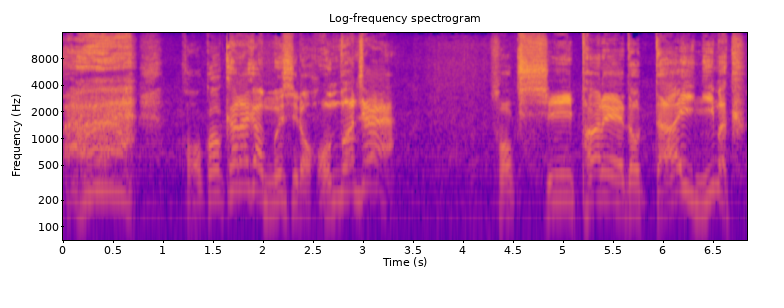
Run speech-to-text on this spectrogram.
ああここからがむしろ本番じゃ。フォクシーパレード第2幕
